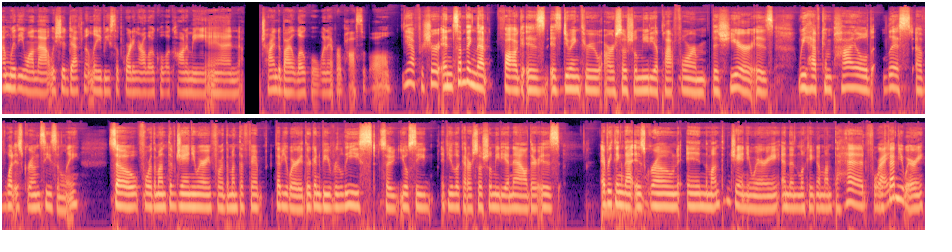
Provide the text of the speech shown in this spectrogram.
I'm with you on that. We should definitely be supporting our local economy and trying to buy local whenever possible. Yeah, for sure. And something that Fog is is doing through our social media platform this year is we have compiled list of what is grown seasonally. So for the month of January, for the month of Feb- February, they're going to be released. So you'll see if you look at our social media now, there is everything that is grown in the month of January and then looking a month ahead for right. February.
